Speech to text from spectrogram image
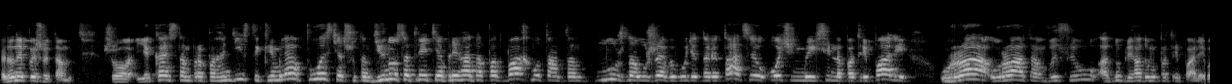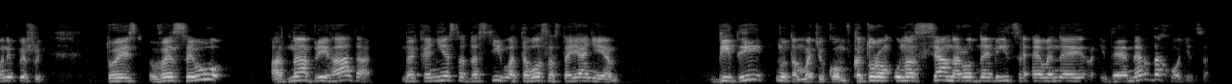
Вони пишуть там, що якась там пропагандисти Кремля постять, що там 93-я бригада під Бахмутом, там нужно уже виводять на ротацію, очень ми їх сильно потрепали. Ура, ура, там ВСУ, одну бригаду ми потрепали. І вони пишуть, то есть ВСУ, одна бригада наконец-то достигла того состояния беды, ну там матюком, в котором у нас вся народная милиция ЛНР и ДНР находится.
